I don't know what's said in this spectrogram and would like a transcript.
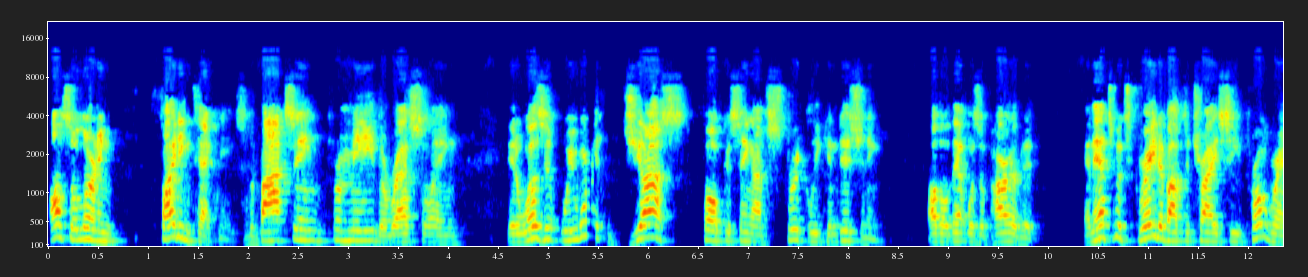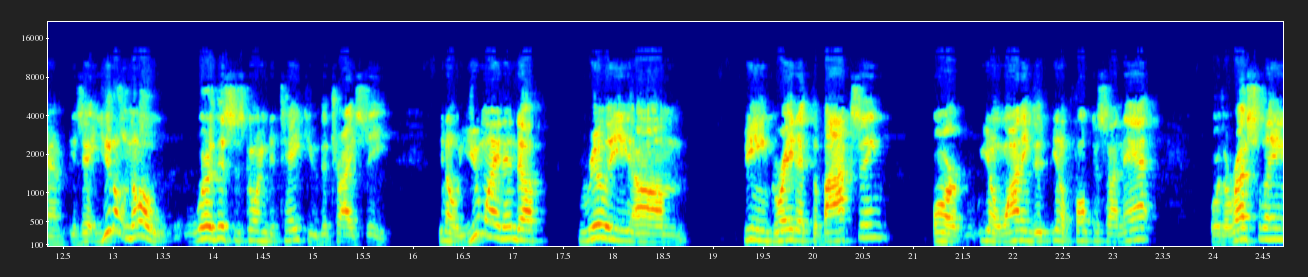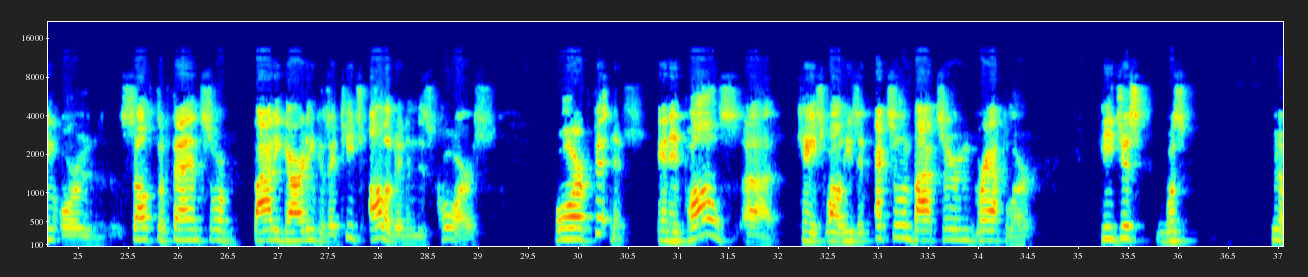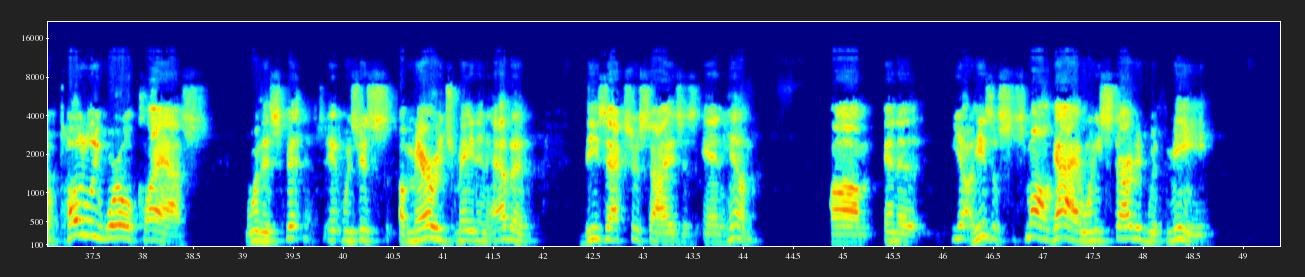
also learning fighting techniques, the boxing from me, the wrestling. It wasn't we weren't just focusing on strictly conditioning, although that was a part of it. And that's what's great about the Tri C program is that you don't know where this is going to take you, the Tri C. You know, you might end up really um, being great at the boxing or, you know, wanting to, you know, focus on that or the wrestling or self defense or bodyguarding, because I teach all of it in this course, or fitness. And in Paul's uh, case, while he's an excellent boxer and grappler, he just was, you know, totally world class with his fitness. It was just a marriage made in heaven, these exercises and him. Um, and, a, uh, you know, he's a small guy. When he started with me,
